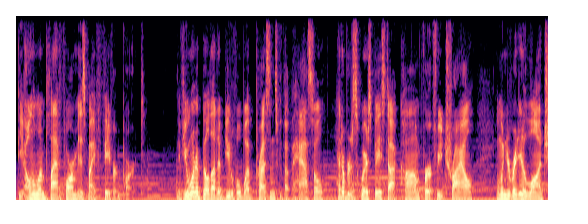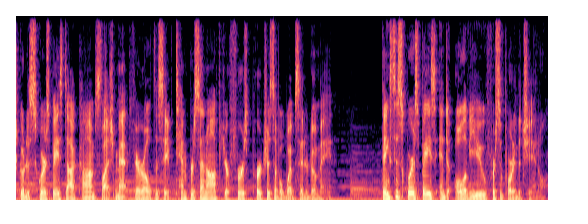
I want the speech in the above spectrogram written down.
The all-in-one platform is my favorite part. If you want to build out a beautiful web presence without the hassle, head over to squarespace.com for a free trial, and when you're ready to launch, go to squarespace.com slash mattferrell to save 10% off your first purchase of a website or domain. Thanks to Squarespace and to all of you for supporting the channel.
